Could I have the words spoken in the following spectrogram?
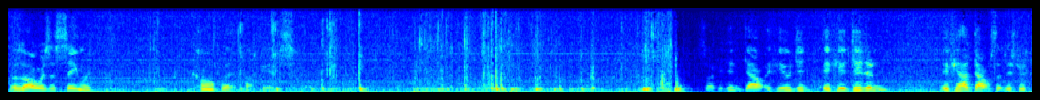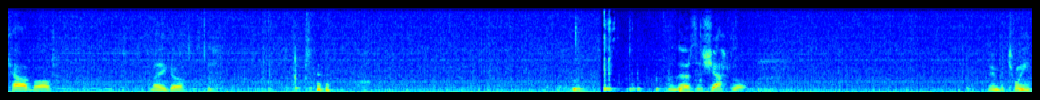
There's always a seam with cornflake packets. So if you didn't doubt, if you did, if you didn't, if you had doubts that this was cardboard, there you go. and there's the shaft look in between.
